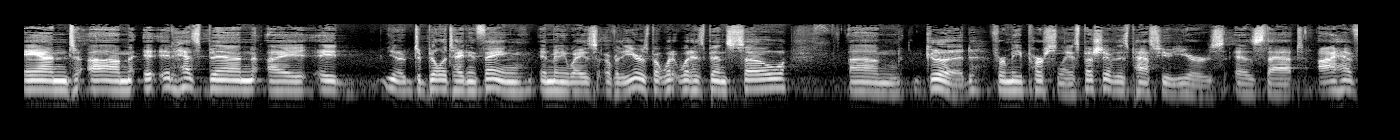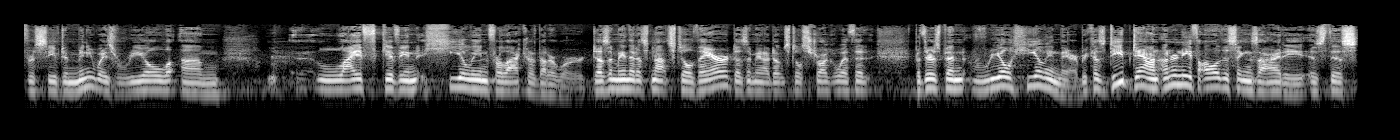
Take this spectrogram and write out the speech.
And um, it, it, has been a, a, you know debilitating thing in many ways over the years. But what, what has been so um, good for me personally, especially over these past few years, is that I have received in many ways real um, life giving healing, for lack of a better word. Doesn't mean that it's not still there, doesn't mean I don't still struggle with it, but there's been real healing there because deep down, underneath all of this anxiety, is this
